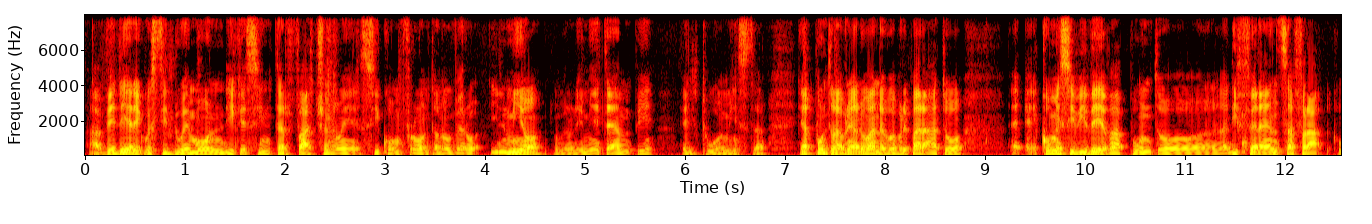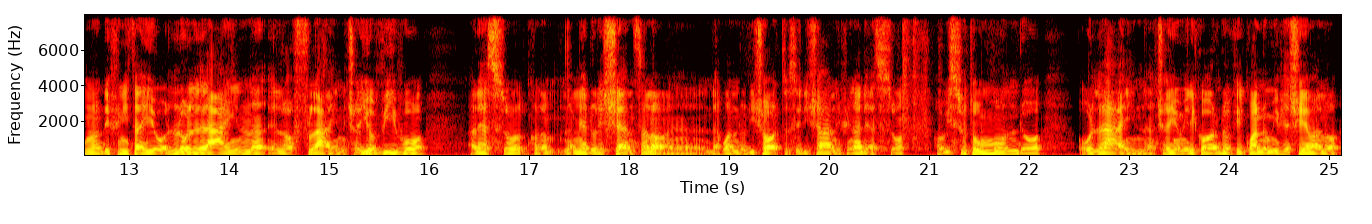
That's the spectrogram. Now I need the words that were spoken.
a, vedere questi due mondi che si interfacciano e si confrontano, ovvero il mio, ovvero dei miei tempi, e il tuo, mister. E appunto la prima domanda che ho preparato è come si viveva appunto la differenza fra, come l'ho definita io, l'online e l'offline. Cioè io vivo adesso con la mia adolescenza, no? eh, da quando ho 18-16 anni fino adesso, ho vissuto un mondo online, cioè io mi ricordo che quando mi piacevano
